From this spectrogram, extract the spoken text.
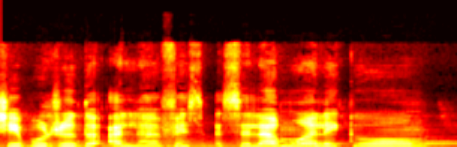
সে পর্যন্ত আল্লাহ হাফিজ। আসসালামু আলাইকুম।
